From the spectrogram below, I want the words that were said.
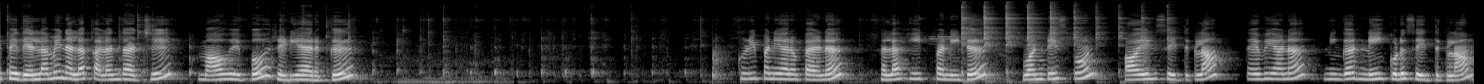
இப்போ இது எல்லாமே நல்லா கலந்தாச்சு. மாவு இப்போது ரெடியாக இருக்குது குழி பணியாரம் பேனை நல்லா ஹீட் பண்ணிவிட்டு ஒன் டீஸ்பூன் ஆயில் சேர்த்துக்கலாம். தேவையான நீங்கள் நெய் கூட சேர்த்துக்கலாம்.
